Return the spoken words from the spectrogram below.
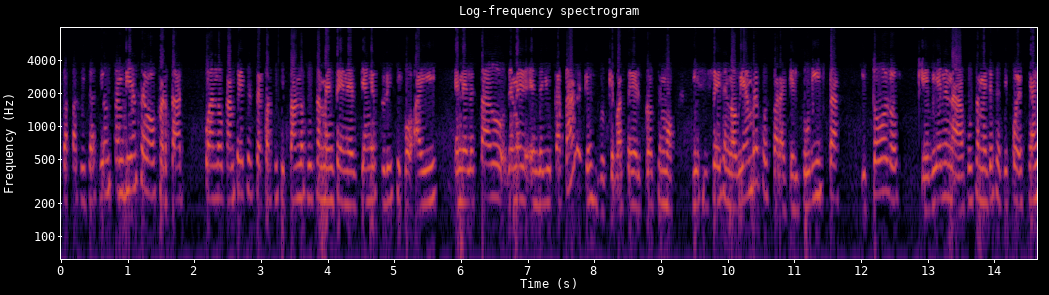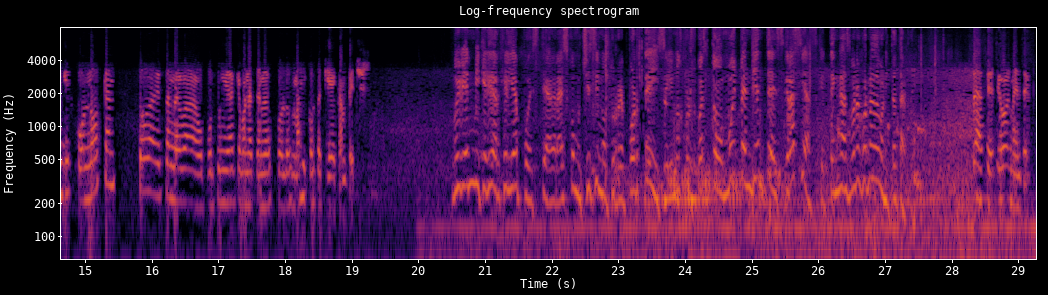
capacitación también se va a ofertar cuando Campeche esté participando justamente en el tianguis turístico ahí en el estado de, de Yucatán, que, es, que va a ser el próximo 16 de noviembre, pues para que el turista y todos los que vienen a justamente ese tipo de tianguis conozcan toda esta nueva oportunidad que van a tener los pueblos mágicos aquí de Campeche. Muy bien, mi querida Argelia, pues te agradezco muchísimo tu reporte y seguimos, por supuesto, muy pendientes. Gracias, que tengas buena jornada, bonita tarde. Gracias, igualmente.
